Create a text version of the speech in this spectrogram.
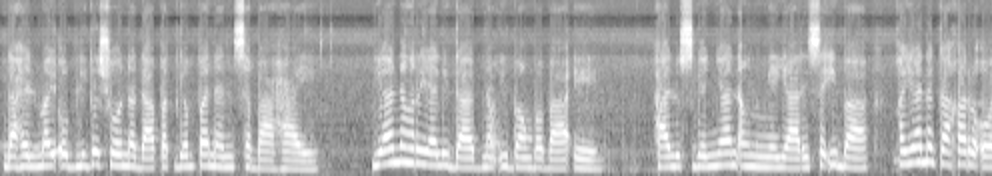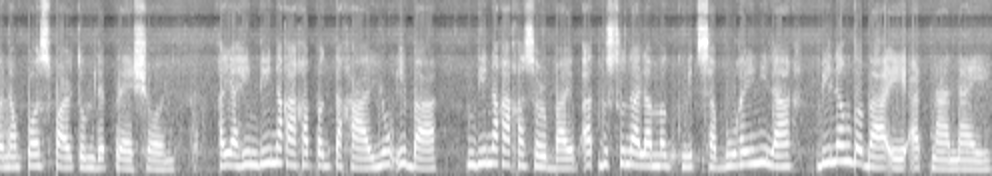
dahil may obligasyon na dapat gampanan sa bahay. Yan ang realidad ng ibang babae. Halos ganyan ang nangyayari sa iba kaya nagkakaroon ng postpartum depression. Kaya hindi nakakapagtaka yung iba hindi nakakasurvive at gusto na lang mag-quit sa buhay nila bilang babae at nanay.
